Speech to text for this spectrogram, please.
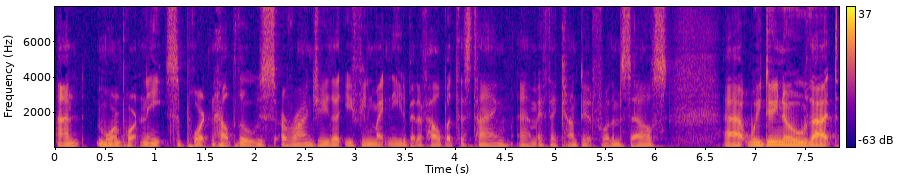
and more importantly, support and help those around you that you feel might need a bit of help at this time, um, if they can't do it for themselves. Uh, we do know that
